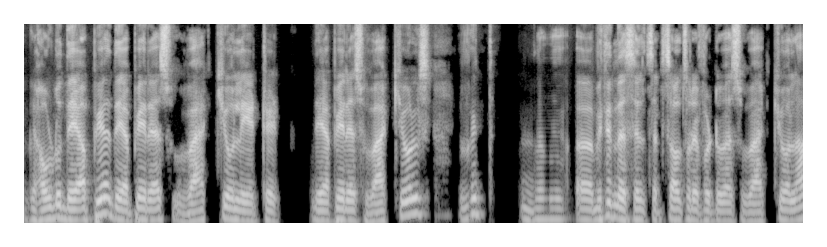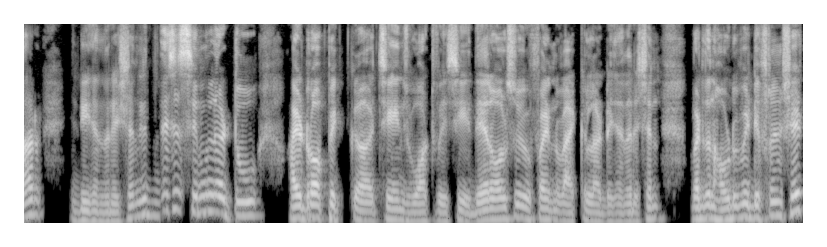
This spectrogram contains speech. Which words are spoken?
Okay, how do they appear? They appear as vacuolated. They appear as vacuoles with the, uh, within the cells. That's also referred to as vacuolar degeneration. This is similar to hydropic uh, change what we see. There also you find vacuolar degeneration. But then how do we differentiate?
